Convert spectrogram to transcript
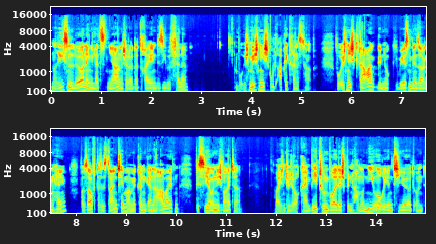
ein riesen Learning in den letzten Jahren. Ich hatte da drei intensive Fälle wo ich mich nicht gut abgegrenzt habe, wo ich nicht klar genug gewesen bin, sagen, hey, pass auf, das ist dein Thema, wir können gerne arbeiten, bis hier und nicht weiter. Weil ich natürlich auch keinem wehtun wollte, ich bin harmonieorientiert und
